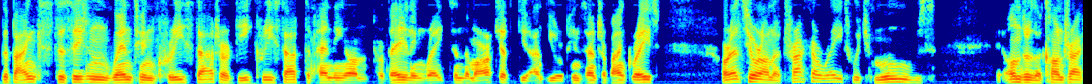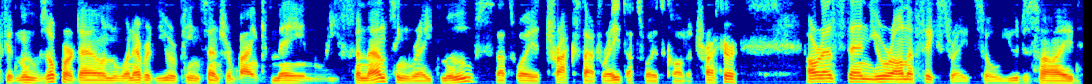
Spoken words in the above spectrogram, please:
the bank's decision when to increase that or decrease that, depending on prevailing rates in the market and the European Central Bank rate, or else you're on a tracker rate, which moves under the contract, it moves up or down whenever the European Central Bank main refinancing rate moves. That's why it tracks that rate. That's why it's called a tracker. Or else then you're on a fixed rate. So you decide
